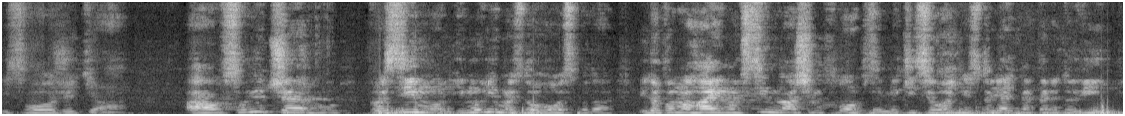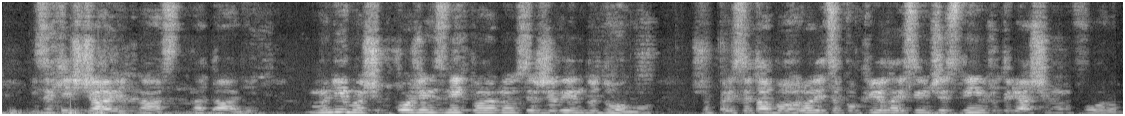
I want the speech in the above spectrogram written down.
і свого життя. А в свою чергу просимо і молімось до Господа і допомагаємо всім нашим хлопцям, які сьогодні стоять на передовій і захищають нас надалі. Молімо, щоб кожен з них повернувся живим додому, щоб Пресвята Богородиця покрила і своїм чесним жутирящим фором,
